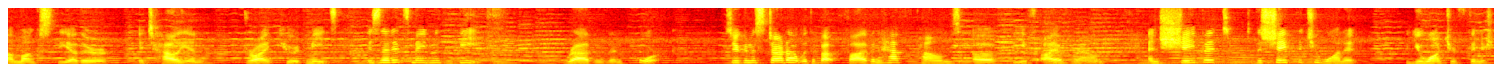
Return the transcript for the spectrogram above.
amongst the other Italian dry cured meats is that it's made with beef rather than pork. So you're going to start out with about five and a half pounds of beef eye of round and shape it to the shape that you want it, you want your finished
